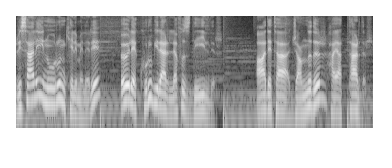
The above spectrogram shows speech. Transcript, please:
Risale-i Nur'un kelimeleri öyle kuru birer lafız değildir. Adeta canlıdır, hayattardır.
